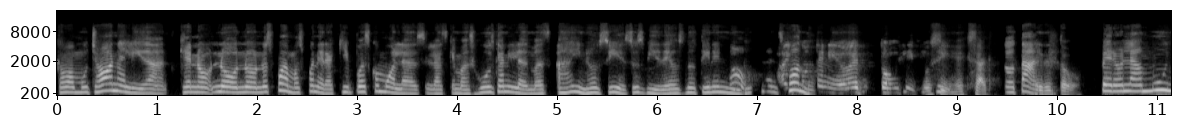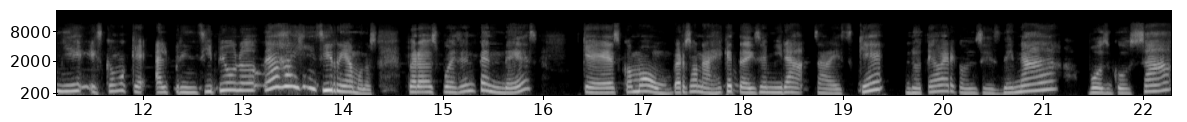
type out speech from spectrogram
como mucha banalidad, que no, no, no nos podemos poner aquí pues como las, las que más juzgan y las más, ay no, sí, esos videos no tienen ningún trasfondo. Hay contenido de todo tipo, sí, exacto. Total. de todo. Pero la muñe es como que al principio uno, ay, sí, riámonos, pero después entendés que es como un personaje que te dice, mira, ¿sabes qué? No te avergonces de nada, vos gozá,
